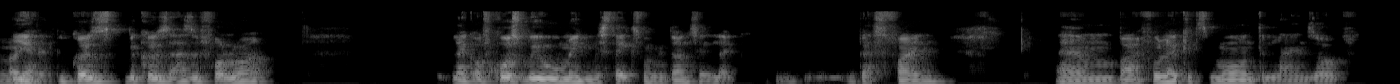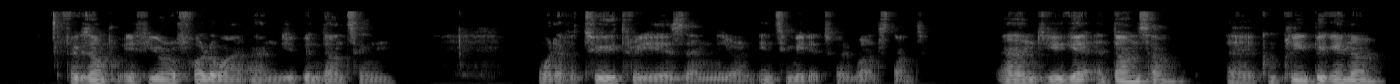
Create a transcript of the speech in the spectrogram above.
Like yeah, that. because because as a follower, like of course we all make mistakes when we're dancing, like that's fine. Um, but I feel like it's more on the lines of, for example, if you're a follower and you've been dancing whatever two, three years and you're an intermediate to advanced dancer, and you get a dancer, a complete beginner,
